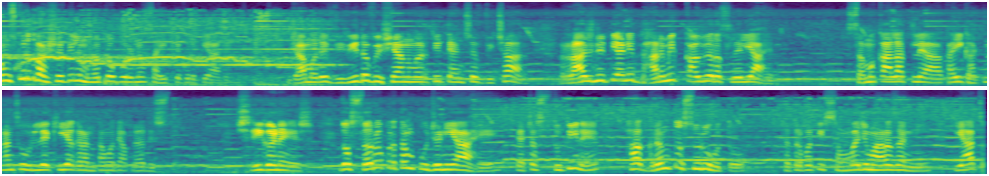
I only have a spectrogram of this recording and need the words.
संस्कृत भाषेतील महत्त्वपूर्ण साहित्यकृती आहे ज्यामध्ये विविध विषयांवरती त्यांचे विचार राजनीती आणि धार्मिक काव्य रचलेली आहेत. समकालातल्या काही घटनांचा उल्लेख या ग्रंथामध्ये आपल्याला दिसतो. श्री गणेश जो सर्वप्रथम पूजनीय आहे त्याच्या स्तुतीने हा ग्रंथ सुरू होतो. छत्रपती संभाजी महाराजांनी याच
